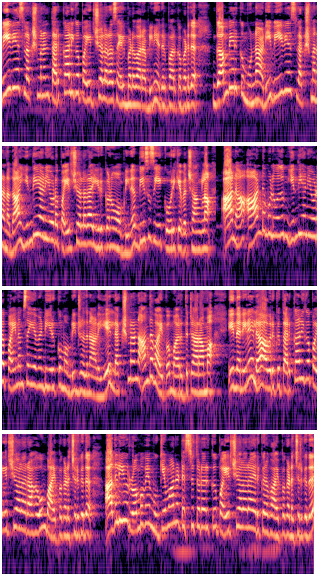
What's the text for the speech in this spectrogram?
விவிஎஸ் லக்ஷ்மணன் தற்காலிக பயிற்சியாளராக செயல்படுவார் அப்படின்னு எதிர்பார்க்கப்படுது. கம்பீருக்கு முன்னாடி விவிஎஸ் லக்ஷ்மணனை தான் இந்திய அணியோட பயிற்சியாளராக இருக்கணும் அப்படின்னு பிசிசிஐ கோரிக்கை வச்சாங்களாம். ஆனா ஆண்டு முழுவதும் இந்திய அணியோட பயணம் செய்ய வேண்டி இருக்கும் அப்படின்றதுனாலேயே லக்ஷ்மணன் அந்த வாய்ப்பை மறுத்துட்டாராமா. இந்த நிலையில அவருக்கு தற்காலிக பயிற்சியாளராகவும் வாய்ப்பு கிடைச்சிருக்குது. அதுலயும் ரொம்பவே முக்கியமான டெஸ்ட் தொடருக்கு பயிற்சியாளராக இருக்கிற வாய்ப்பு கிடைச்சிருக்குது.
